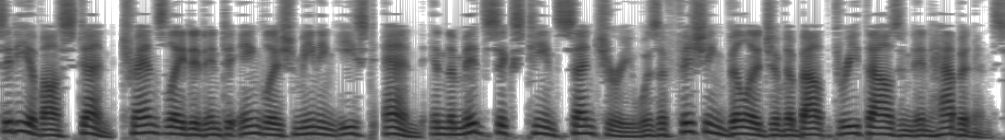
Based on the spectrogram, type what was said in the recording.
city of Ostend translated into English meaning East, End in the mid-16th century was a fishing village of about 3,000 inhabitants.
